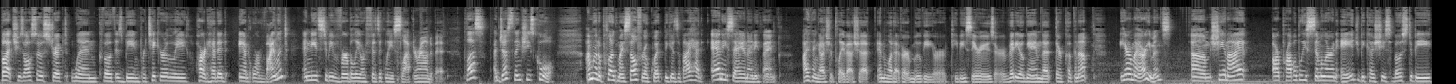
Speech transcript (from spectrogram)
but she's also strict when Kvothe is being particularly hard-headed and or violent and needs to be verbally or physically slapped around a bit. Plus, I just think she's cool. I'm going to plug myself real quick because if I had any say in anything, I think I should play Vashet in whatever movie or TV series or video game that they're cooking up. Here are my arguments. Um, she and I are probably similar in age because she's supposed to be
